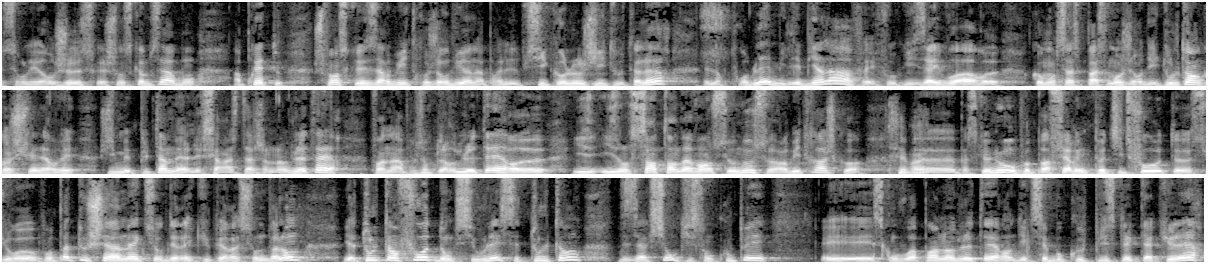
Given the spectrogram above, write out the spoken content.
sur les hors-jeux, sur les choses comme ça. Bon, après, tout- je pense que les arbitres aujourd'hui, on a parlé de psychologie tout à l'heure, et leur problème, il est bien là. Enfin, il faut qu'ils aillent voir euh, comment ça se passe. Moi, je leur dis tout le temps quand je suis énervé, je dis mais putain, mais allez faire un stage en Angleterre. Enfin, on a l'impression que l'Angleterre, euh, ils, ils ont 100 ans d'avance sur nous sur l'arbitrage, quoi. C'est vrai. Euh, parce que nous, on peut pas faire une petite faute euh, sur, on peut pas toucher un mec sur des récupérations de ballon. Il y a tout le temps faute, donc si vous voulez, c'est tout le temps des actions qui sont coupées. Et, et ce qu'on voit pas en Angleterre, on dit que c'est beaucoup plus spectaculaire.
